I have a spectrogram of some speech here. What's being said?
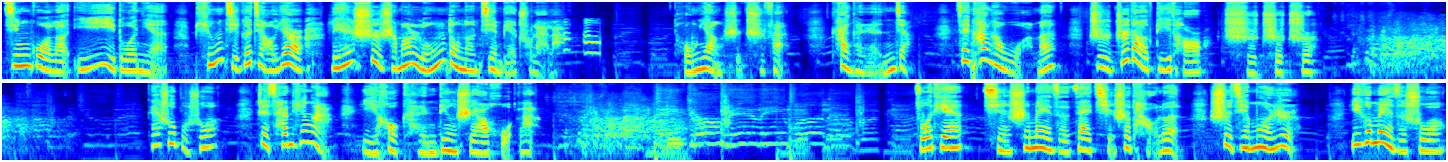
经过了一亿多年，凭几个脚印儿，连是什么龙都能鉴别出来了。同样是吃饭，看看人家，再看看我们，只知道低头吃吃吃。该说不说，这餐厅啊，以后肯定是要火了。昨天。”寝室妹子在寝室讨论世界末日，一个妹子说：“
